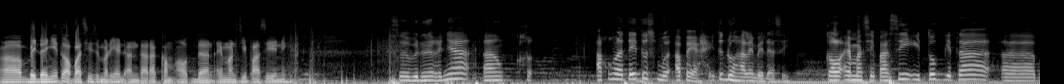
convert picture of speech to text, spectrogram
eh, bedanya itu apa sih sebenarnya antara come out dan emansipasi ini? Sebenarnya ke- aku ngeliatnya itu apa ya? Itu dua hal yang beda sih. Kalau emansipasi itu kita em,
